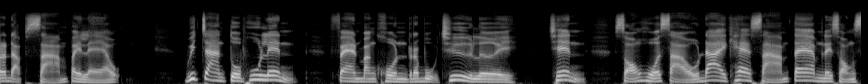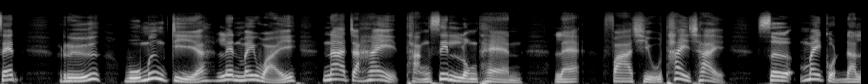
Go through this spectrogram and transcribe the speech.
ระดับ 3 ไปแล้ว วิจารณ์ตัวผู้เล่น แฟนบางคนระบุชื่อเลย เช่น 2 หัวเสาได้แค่ 3 แต้มใน 2 เซต หรือหวูมึ่งเจียเล่นไม่ไหว น่าจะให้ถังสิ้นลงแทน และฟาฉิวไท่ใช่ เซอร์ไม่กดดัน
